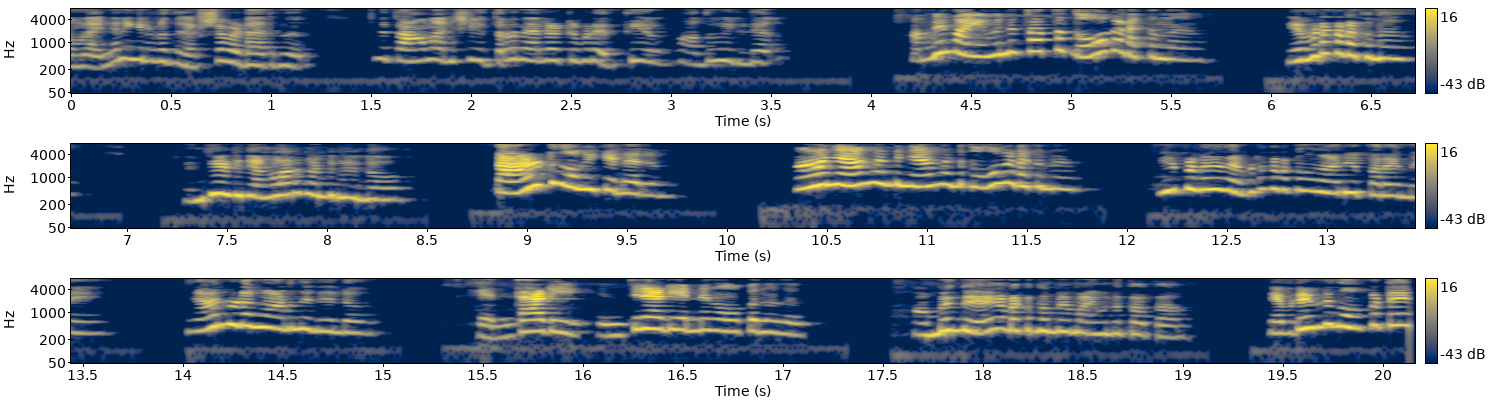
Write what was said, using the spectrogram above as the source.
നമ്മൾ എങ്ങനെയെങ്കിലും ഇവിടെ രക്ഷപ്പെടായിരുന്നു? എന്നിട്ട് ആ മനുഷ്യൻ ഇത്ര നേരമായിട്ട് ഇവിടെ എത്തിയോ? അതും ഇല്ല. അമ്മ മൈമനത്താത്ത ദോ കിടക്കുന്നു. എവിടെ കിടക്കുന്നത് എന്തേടി ഞങ്ങളാരും കണ്ടില്ലല്ലോ? താഴോട്ട് നോക്കിക്കെല്ലാരും ആ ഞാൻ കണ്ടു ഞാൻ കണ്ടു ദോ കിടക്കുന്നു. ഈ പിള്ളേർ എവിടെ കിടക്കുന്ന കാര്യം പറയുന്നേ? ഞാനിവിടെ കാണുന്നില്ലല്ലോ. എന്താടി? എന്തിനാടി എന്നെ നോക്കുന്നത്? അമ്മ ദേ കിടക്കുന്ന മൈമുന താത്ത. എവിടെ ഇവിടെ നോക്കട്ടെ?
